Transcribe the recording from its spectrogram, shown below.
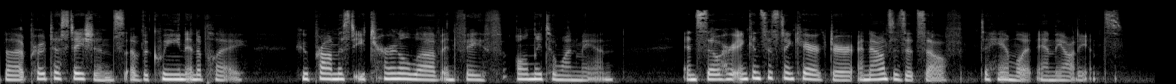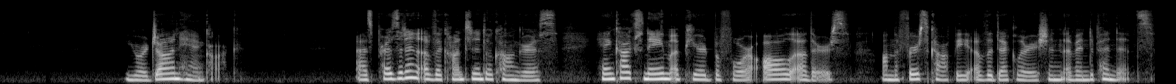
the protestations of the queen in a play, who promised eternal love and faith only to one man and so her inconsistent character announces itself to Hamlet and the audience. Your John Hancock. As president of the Continental Congress, Hancock's name appeared before all others on the first copy of the Declaration of Independence.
